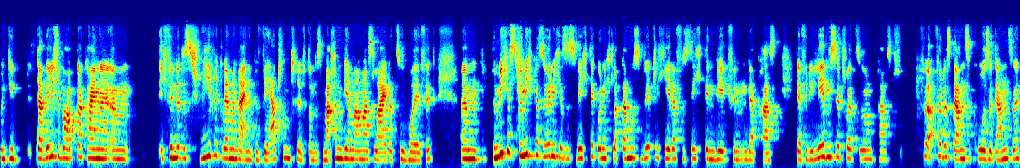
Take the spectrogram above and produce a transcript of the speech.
und die, da will ich überhaupt gar keine, ähm, ich finde das schwierig, wenn man da eine Bewertung trifft und das machen wir Mamas leider zu häufig. Ähm, für mich ist, für mich persönlich ist es wichtig und ich glaube, da muss wirklich jeder für sich den Weg finden, der passt, der für die Lebenssituation passt, für, für das ganze große Ganze.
